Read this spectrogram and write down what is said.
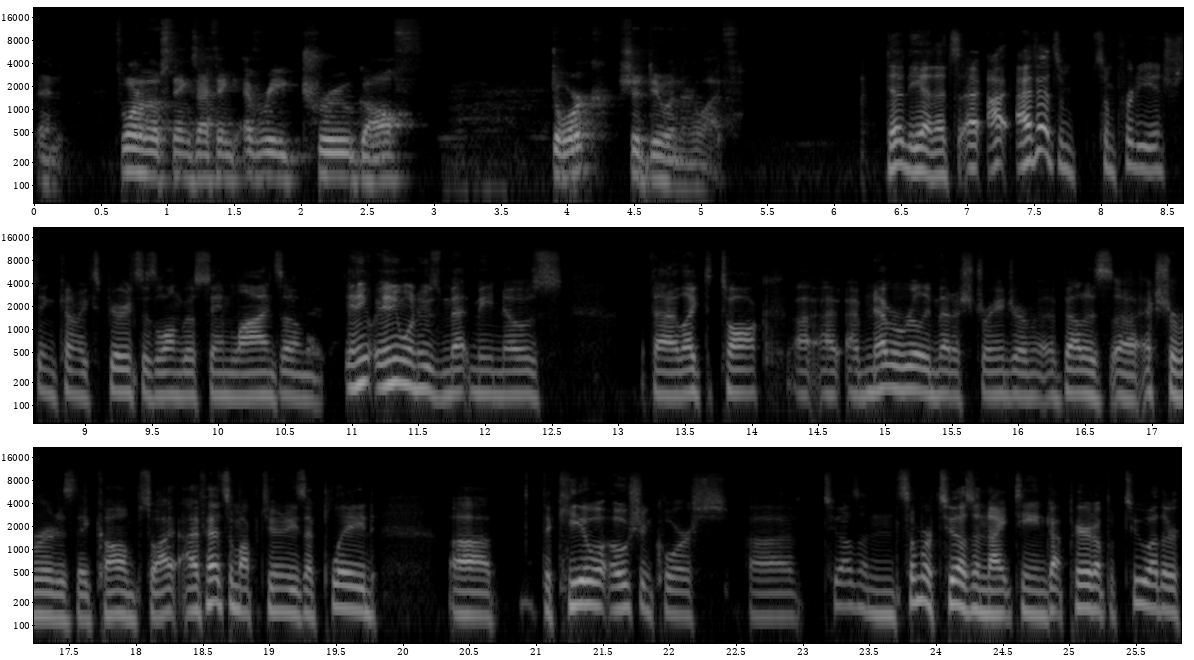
and it's one of those things I think every true golf dork should do in their life. Yeah, that's I, have had some some pretty interesting kind of experiences along those same lines. Um, any anyone who's met me knows that I like to talk. I, have never really met a stranger. I'm about as uh, extroverted as they come. So I, have had some opportunities. I played uh, the Kiawah Ocean Course, uh, 2000 somewhere 2019. Got paired up with two other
